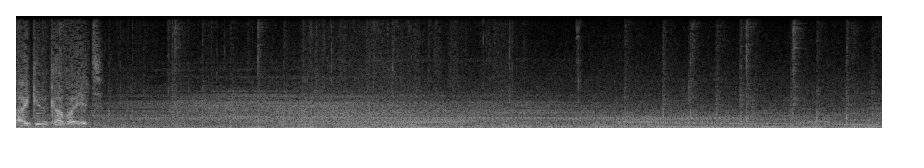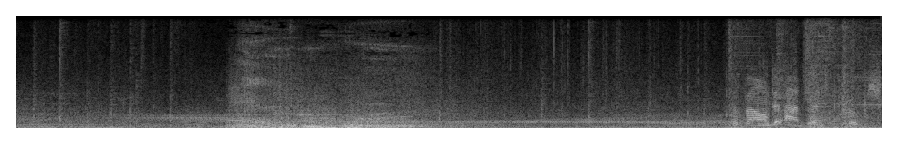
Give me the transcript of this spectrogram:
I can cover it. The bound advent approach.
